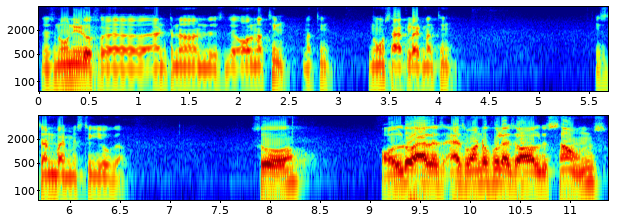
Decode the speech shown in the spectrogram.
There's no need of uh, antenna and this, all nothing, nothing, no satellite, nothing. It's done by mystic yoga. So, although as, as wonderful as all this sounds,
